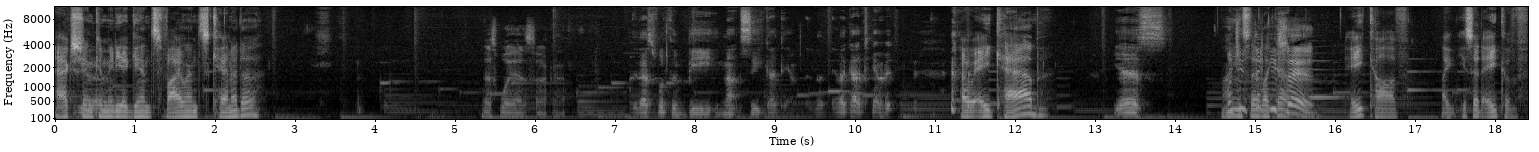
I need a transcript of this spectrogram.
Action Yeah. Committee Against Violence Canada? That's Wes. Okay. That's with the B, not C. God damn it! God damn it! Oh, ACAB? Yes. Why What didn't you say think like you that? said? ACOV. Like, you said ACOV.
